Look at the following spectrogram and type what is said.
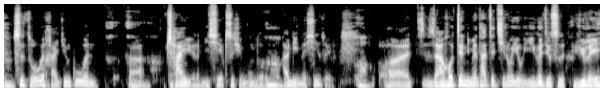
嗯是作为海军顾问啊，参与了一些咨询工作嗯，还领了薪水。哦呃，然后这里面他这其中有一个就是鱼雷，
